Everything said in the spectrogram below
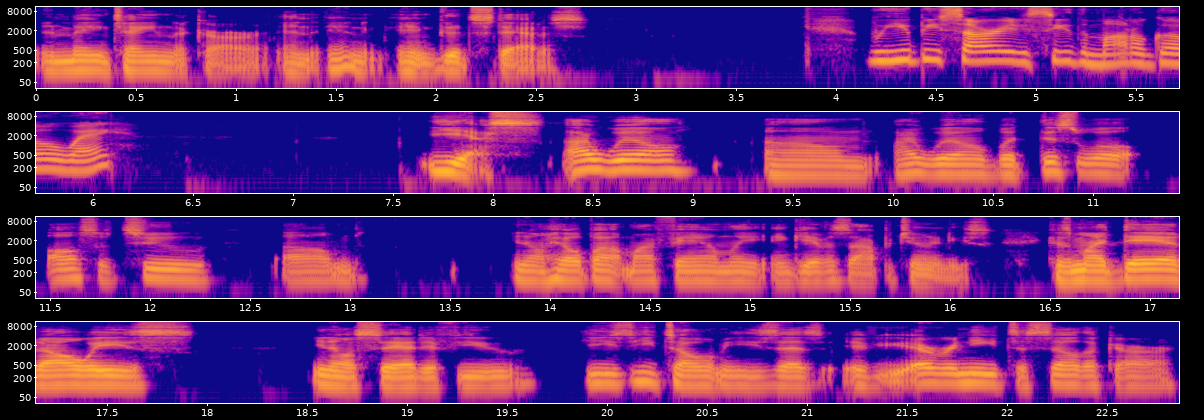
and maintain the car in in, in good status. Will you be sorry to see the model go away yes i will um i will but this will also to um, you know help out my family and give us opportunities because my dad always you know, said if you he's he told me he says if you ever need to sell the car,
